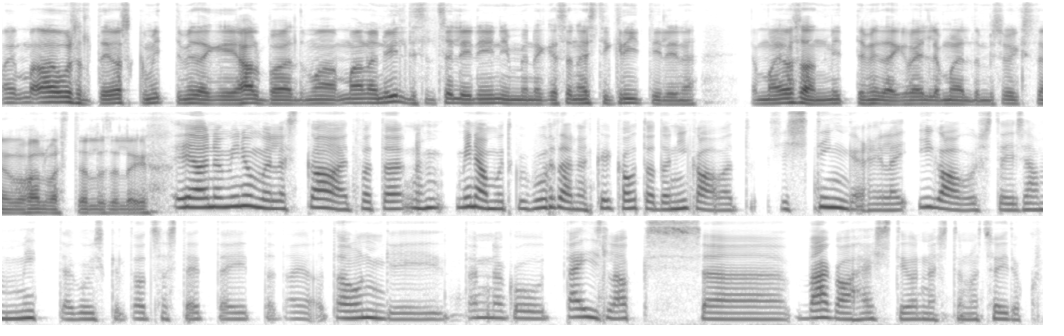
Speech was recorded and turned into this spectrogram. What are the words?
ma, ma ausalt ei oska mitte midagi halba öelda, ma, ma olen üldiselt selline inimene, kes on hästi kriitiline ja ma ei osanud mitte midagi välja mõelda, mis võiks nagu halvasti olla sellega. ja no minu meelest ka, et vaata, noh, mina muudkui kurdan, et kõik autod on igavad, siis Stingerile igavust ei saa mitte kuskilt otsast ette heita, ta, ta ongi, ta on nagu täislaks äh, väga hästi õnnestunud sõiduk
